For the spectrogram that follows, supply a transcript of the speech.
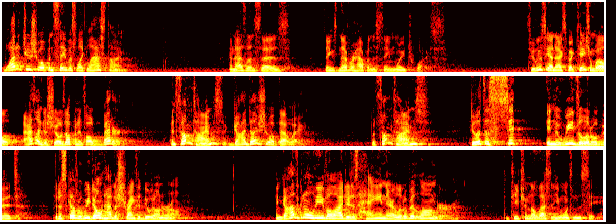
why didn't you show up and save us like last time? And Aslan says, Things never happen the same way twice. See, Lucy had an expectation. Well, Aslan just shows up and it's all better. And sometimes God does show up that way. But sometimes he lets us sit in the weeds a little bit to discover we don't have the strength to do it on our own. And God's going to leave Elijah just hanging there a little bit longer to teach him the lesson he wants him to see.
